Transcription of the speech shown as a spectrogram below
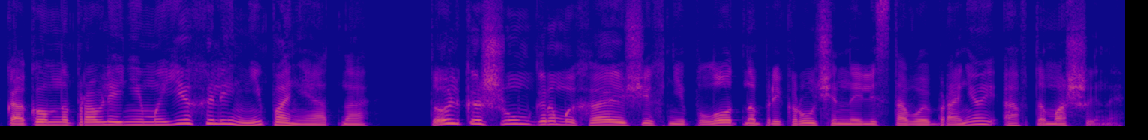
В каком направлении мы ехали, непонятно. Только шум громыхающих неплотно прикрученной листовой броней автомашины.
